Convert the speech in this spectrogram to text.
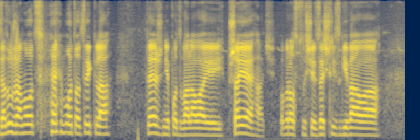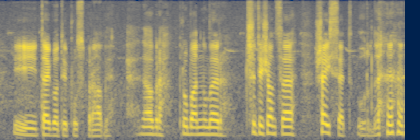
za duża moc motocykla też nie pozwalała jej przejechać. Po prostu się ześlizgiwała i tego typu sprawy. Dobra, próba numer 3600, kurde.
